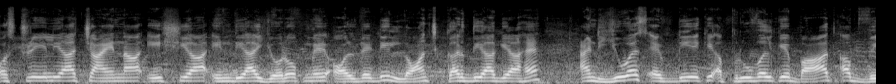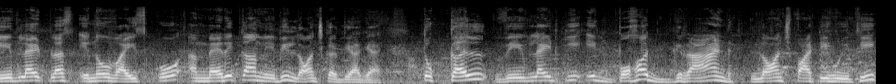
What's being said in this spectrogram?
Australia, China, Asia, India, Europe में ऑलरेडी लॉन्च कर दिया गया है। And U S F D A के अप्रूवल के बाद अब वेवलाइट प्लस इनोवाइस को अमेरिका में भी लॉन्च कर दिया गया है। तो कल वेवलाइट की एक बहुत ग्रैंड लॉन्च पार्टी हुई थी।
